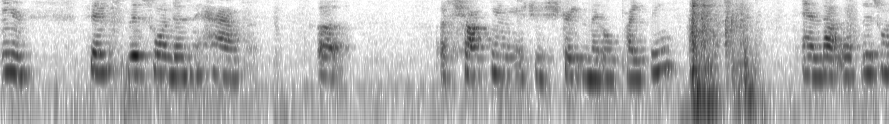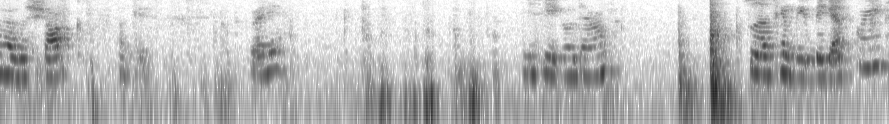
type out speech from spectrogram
since this one doesn't have a, a shock ring, it's just straight metal piping. And that one, this one has a shock. Okay, ready? You see it go down? So that's gonna be a big upgrade.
